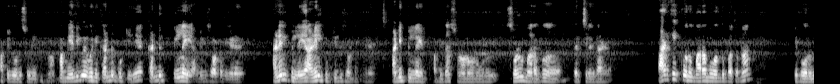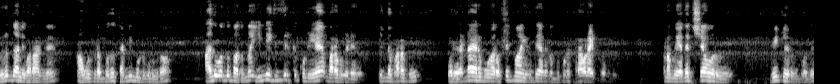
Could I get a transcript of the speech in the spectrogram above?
அப்படின்னு ஒரு சொல்லிட்டு இருக்கோம். நம்ம என்னைக்குமே இப்படி கண்ணுக்குட்டியை கண்ணு பிள்ளை அப்படின்னு சொல்றது கிடையாது. அணில் பிள்ளையை அணில் குட்டின்னு சொல்றது கிடையாது. அணிப்பிள்ளை அப்படின்னு தான் சொல்லணும்னு ஒரு சொல் மரபு வச்சிருக்கிறாங்க. வாழ்க்கைக்கு ஒரு மரபு வந்து பார்த்தோம்னா இப்போ ஒரு விருந்தாளி வராங்க அவங்களுக்கு நம்ம வந்து தண்ணி போட்டு கொடுக்குறோம். அது வந்து பார்த்தோம்னா இன்னைக்கு இருக்கக்கூடிய மரபு கிடையாது. இந்த மரபு ஒரு ரெண்டாயிரம் மூவாயிரம் வருஷத்துமா இருந்தே அது நம்ம கூட ட்ராவல் ஆகிட்டு வருது. இப்போ நம்ம எதர்ச்சியாக ஒரு வீட்டில் இருக்கும்போது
